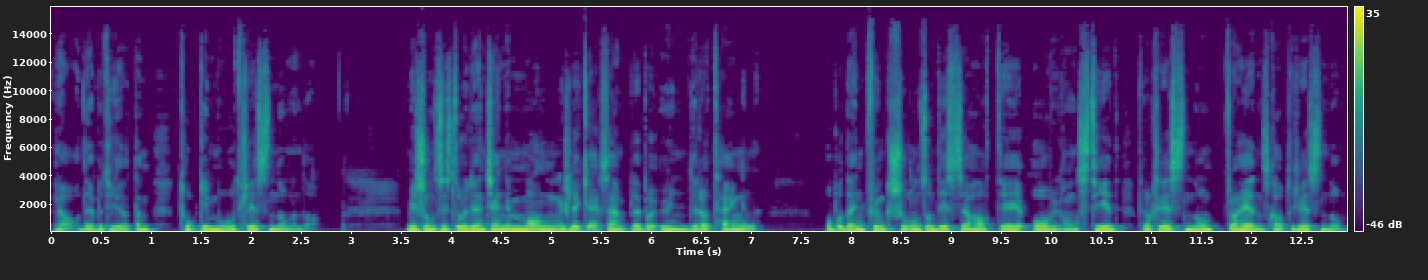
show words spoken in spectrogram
Ja, og Det betyr at de tok imot kristendommen, da. Misjonshistorien kjenner mange slike eksempler på under og tegn, og på den funksjonen som disse har hatt i overgangstid fra, fra hedenskap til kristendom.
